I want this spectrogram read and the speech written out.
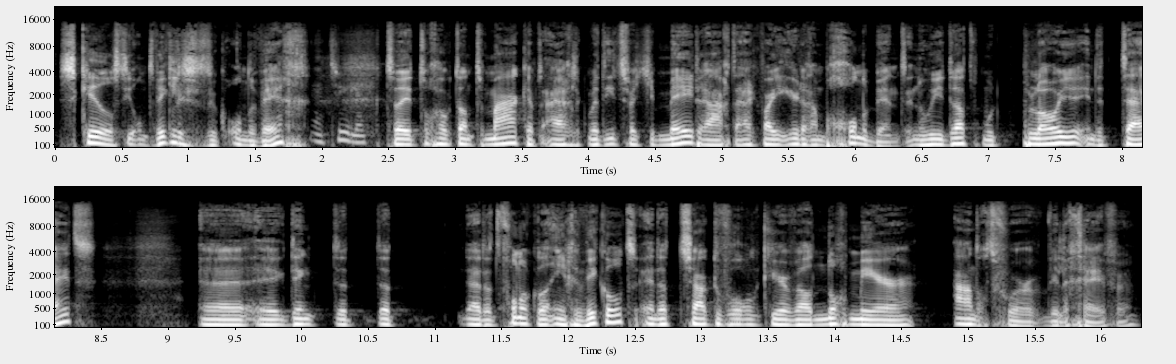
skills, die ontwikkelen zich natuurlijk onderweg. Natuurlijk. Terwijl je toch ook dan te maken hebt eigenlijk met iets wat je meedraagt, eigenlijk waar je eerder aan begonnen bent. En hoe je dat moet plooien in de tijd. Eh, ik denk dat dat, nou, dat vond ik wel ingewikkeld. En dat zou ik de volgende keer wel nog meer aandacht voor willen geven.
